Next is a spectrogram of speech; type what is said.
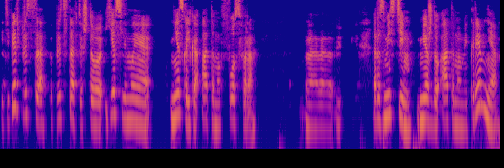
И теперь представьте, что если мы несколько атомов фосфора разместим между атомами кремния,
